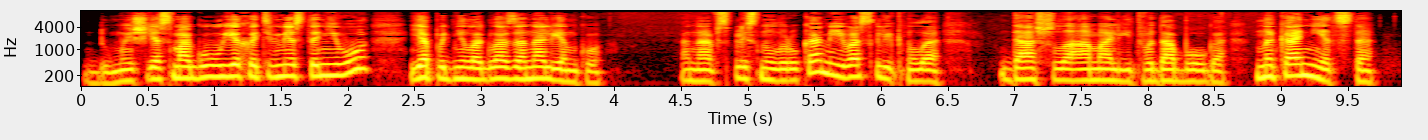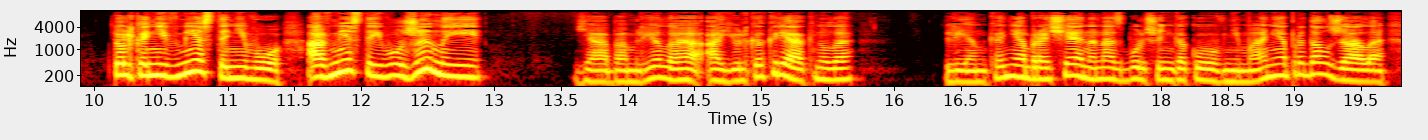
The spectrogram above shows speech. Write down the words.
«Думаешь, я смогу уехать вместо него?» Я подняла глаза на Ленку. Она всплеснула руками и воскликнула. «Дошла молитва до Бога! Наконец-то! Только не вместо него, а вместо его жены!» Я обомлела, а Юлька крякнула. Ленка, не обращая на нас больше никакого внимания, продолжала —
